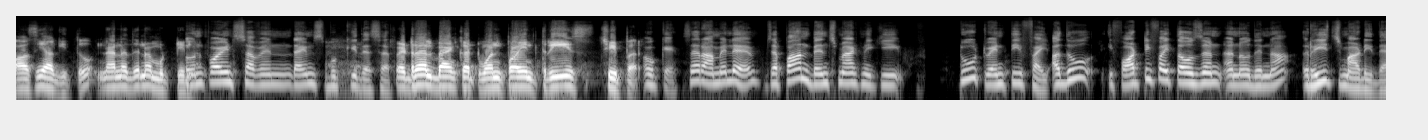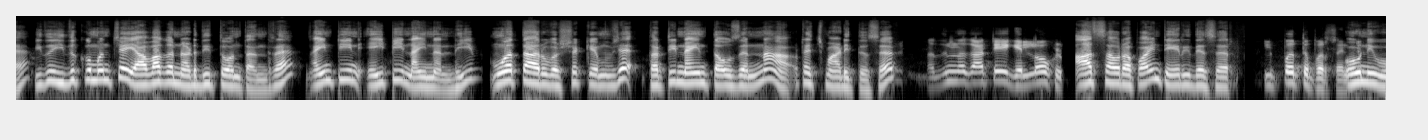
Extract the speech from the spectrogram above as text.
ಪಾಸಿ ಆಗಿತ್ತು. ನಾನು ಅದನ್ನ ಮುಟ್ಟಿ one point seven times book ಇದೆ sir. Federal Bank at one point three cheaper. Okay sir ಆಮೇಲೆ Japan benchmark Nikkei two twenty five. ಅದು ಫಾರ್ಟಿ ಫೈವ್ ತೌಸಂಡ್ ಅನ್ನೋದನ್ನ ರೀಚ್ ಮಾಡಿದೆ. ಇದು ಇದಕ್ಕೂ ಮುಂಚೆ ಯಾವಾಗ ನಡೆದಿತ್ತು ಅಂತಂದ್ರೆ ನೈನ್ಟೀನ್ ಏಯ್ಟಿ ನೈನ್ ಅಲ್ಲಿ ಮೂವತ್ತಾರು ವರ್ಷಕ್ಕೆ ಮುಂಚೆ ತರ್ಟಿ ನೈನ್ ತೌಸಂಡ್ನ ಟಚ್ ಮಾಡಿತ್ತು ಸರ್. ಅದನ್ನ ದಾಟಿ ಗೆಲ್ಲೋ ಆರ್ ಸಾವಿರ ಪಾಯಿಂಟ್ ಏರಿದೆ ಸರ್. ಇಪ್ಪತ್ತು ಪರ್ಸೆಂಟ್. ಓ ನೀವು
